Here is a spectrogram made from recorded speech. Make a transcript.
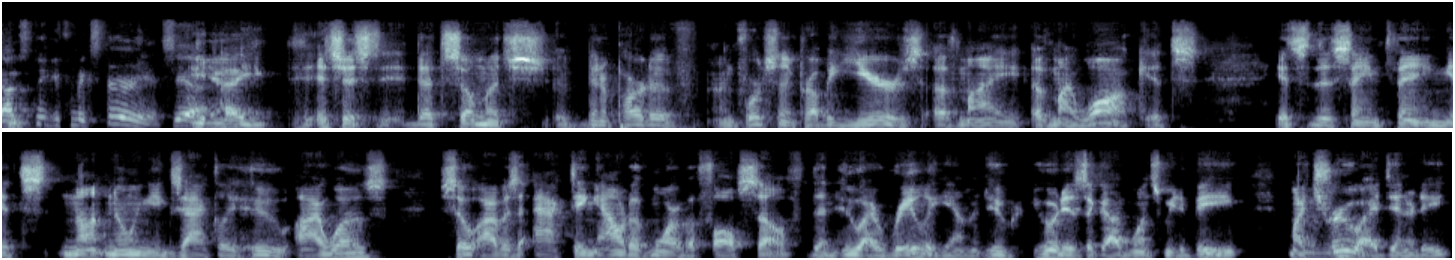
I'm speaking from experience. Yeah. Yeah. It's just that's so much been a part of, unfortunately, probably years of my of my walk. It's it's the same thing. It's not knowing exactly who I was. So I was acting out of more of a false self than who I really am and who who it is that God wants me to be, my mm-hmm. true identity.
